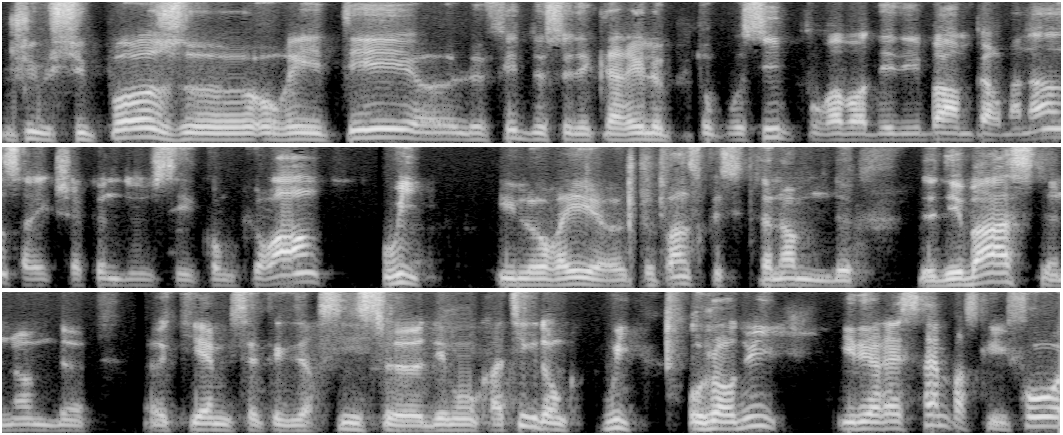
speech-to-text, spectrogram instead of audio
je suppose aurait été le fait de se déclarer le plus tôt possible pour avoir des débats en permanence avec chacun de ses concurrents. Oui, il aurait je pense que c'est un homme de, de débat, c'est un homme qui aime cet exercice démocratique. Donc oui, aujourd'hui, il est restreint parce qu'il faut,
